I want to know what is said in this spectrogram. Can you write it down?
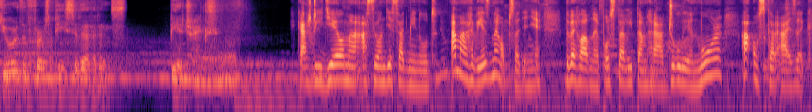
You're the first piece of evidence, Beatrix. Každý diel má asi len 10 minút a má hviezdne obsadenie. Dve hlavné postavy tam hrá Julian Moore a Oscar Isaac.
